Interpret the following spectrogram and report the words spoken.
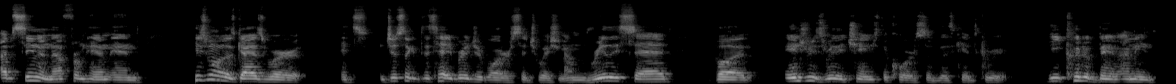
I've seen enough from him, and he's one of those guys where it's just like the Teddy Bridgewater situation. I'm really sad, but injuries really changed the course of this kid's career. He could have been. I mean,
